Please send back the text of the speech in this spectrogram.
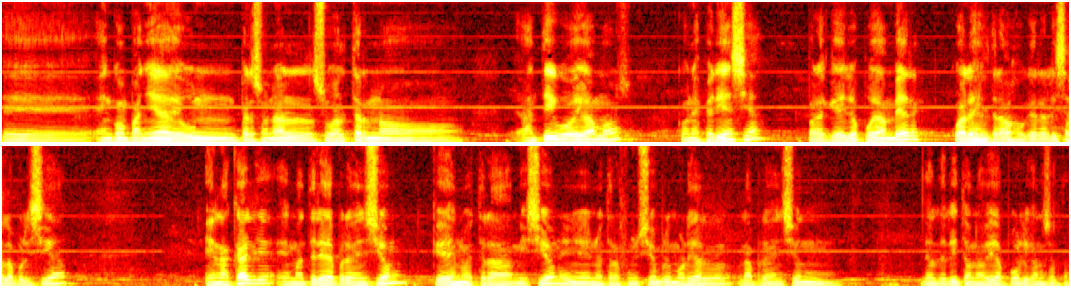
eh, en compañía de un personal subalterno antiguo, digamos, con experiencia, para que ellos puedan ver cuál es el trabajo que realiza la policía en la calle en materia de prevención, que es nuestra misión y nuestra función primordial, la prevención del delito en la vida pública, ¿no es cierto?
